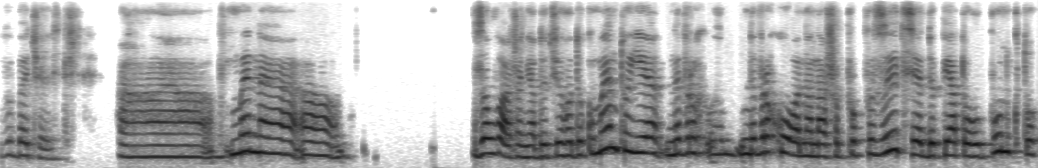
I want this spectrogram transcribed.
Вибачаюсь. А, в мене а, зауваження до цього документу є. Не врахована наша пропозиція до п'ятого пункту.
